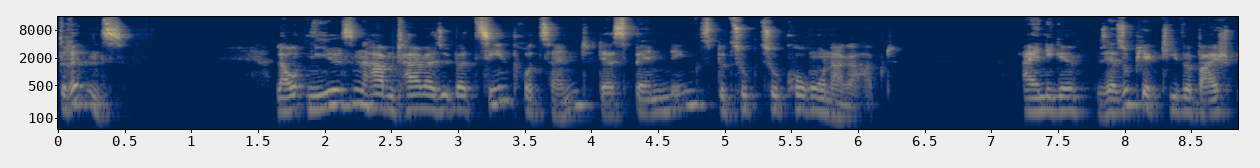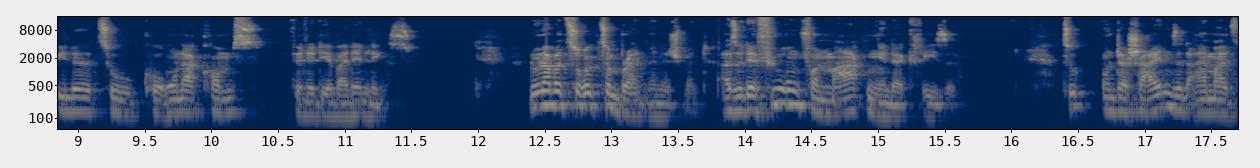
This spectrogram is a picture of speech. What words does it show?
Drittens. Laut Nielsen haben teilweise über 10% der Spendings Bezug zu Corona gehabt. Einige sehr subjektive Beispiele zu Corona-Coms findet ihr bei den Links. Nun aber zurück zum Brandmanagement, also der Führung von Marken in der Krise. Zu unterscheiden sind einmal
